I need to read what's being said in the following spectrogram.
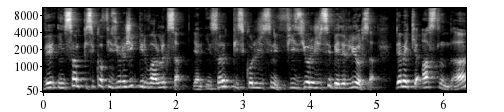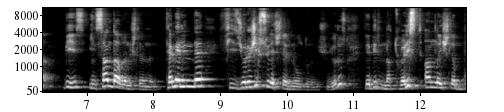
ve insan psikofizyolojik bir varlıksa yani insanın psikolojisinin fizyolojisi belirliyorsa demek ki aslında biz insan davranışlarının temelinde fizyolojik süreçlerin olduğunu düşünüyoruz ve bir naturalist anlayışla bu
